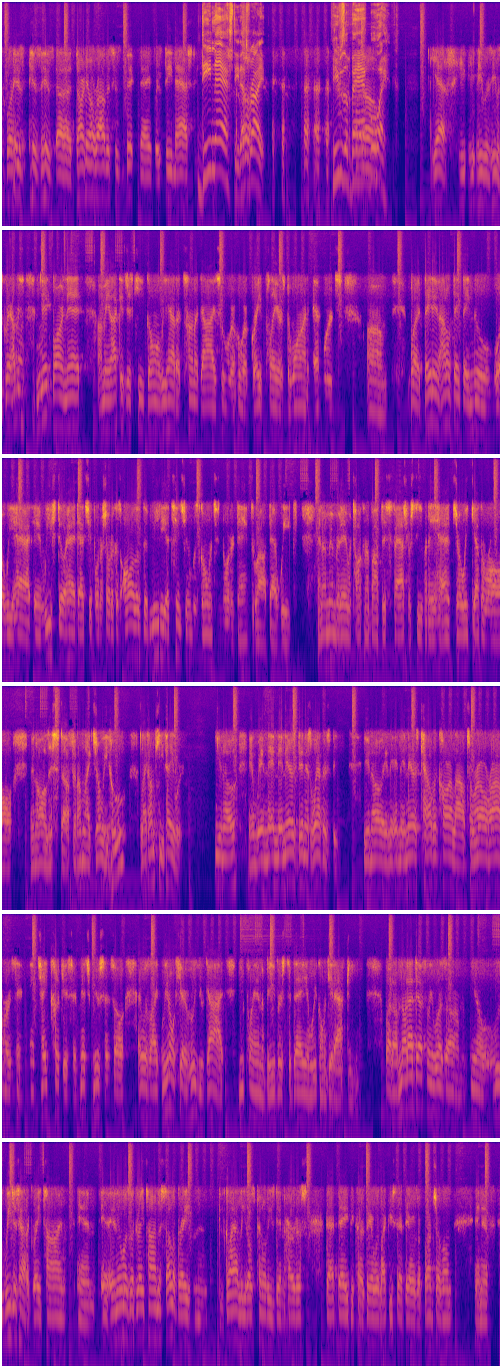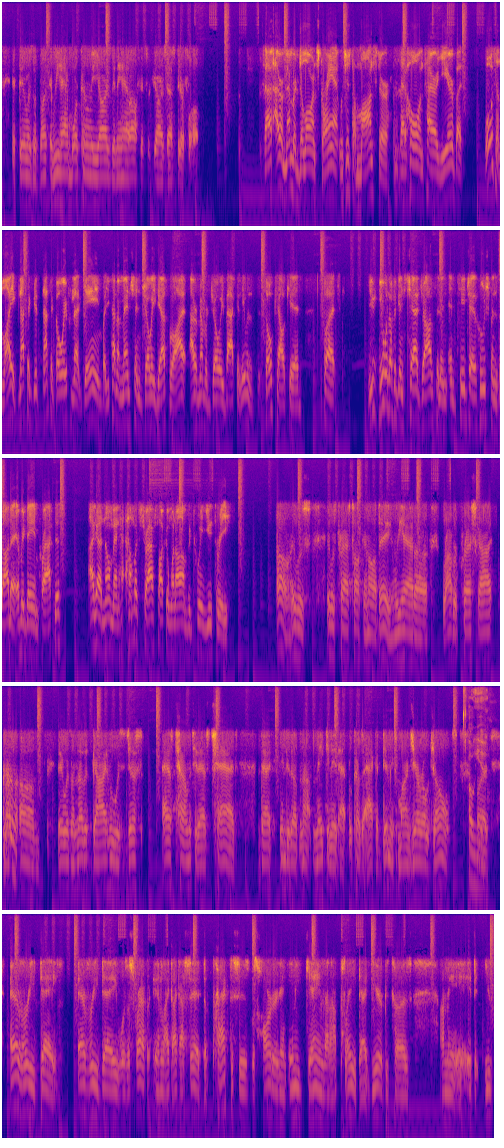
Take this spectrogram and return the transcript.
Well, his his his uh, Darnell Robinson's nickname was D Nasty. D Nasty. That's right. he was a bad boy. Yes, he, he he was he was great. I mean, Nick Barnett. I mean, I could just keep going. We had a ton of guys who were who were great players. Dewan Edwards, um, but they didn't. I don't think they knew what we had, and we still had that chip on our shoulder because all of the media attention was going to Notre Dame throughout that week. And I remember they were talking about this fast receiver they had, Joey Getherall, and all this stuff. And I'm like, Joey, who? Like I'm Keith Heyward you know, and when and then there's Dennis Weathersby, you know, and, and then there's Calvin Carlisle, Terrell Roberts, and, and Jake Cookis and Mitch Meeuwsen. So it was like we don't care who you got, you playing the Beavers today, and we're gonna get after you. But um, no, that definitely was, um, you know, we, we just had a great time, and and it was a great time to celebrate. And gladly, those penalties didn't hurt us that day because there were, like you said, there was a bunch of them. And if if there was a bunch, if we had more penalty yards than they had offensive yards, that's their fault. I, I remember DeLawrence Grant was just a monster that whole entire year. But what was it like? Not to get, not to go away from that game, but you kind of mentioned Joey Getherall. I, I remember Joey back then. He was a SoCal kid, but you you went up against Chad Johnson and, and TJ Houshmandzadeh every day in practice. I gotta know, man, how much trash talking went on between you three? Oh, it was it was trash talking all day. We had uh, Robert Prescott. um, there was another guy who was just as talented as Chad that ended up not making it at because of academics. Monjero Jones. Oh, yeah. But every day, every day was a scrap. And like like I said, the practices was harder than any game that I played that year because I mean, it, you,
